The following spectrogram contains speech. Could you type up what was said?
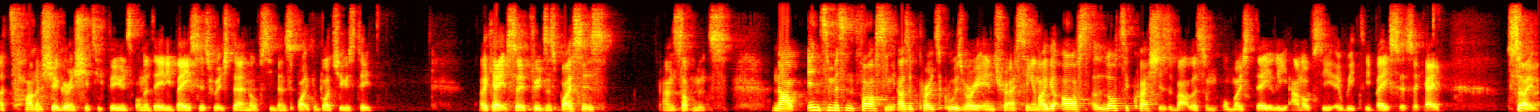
a ton of sugar and shitty foods on a daily basis, which then obviously then spike your blood sugars too. Okay, so foods and spices, and supplements. Now, intermittent fasting as a protocol is very interesting, and I get asked a lot of questions about this on almost daily and obviously a weekly basis, okay? So,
